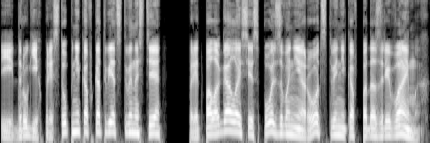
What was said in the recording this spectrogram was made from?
и других преступников к ответственности предполагалось использование родственников подозреваемых.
